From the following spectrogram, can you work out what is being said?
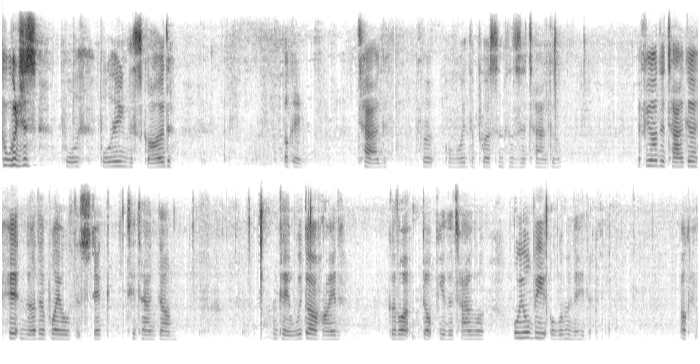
We're just bull bullying the squad. Okay. Tag. For avoid the person who's a tagger. If you're the tagger, hit another player with a stick to tag them. Okay, we gotta hide. Good luck, don't be the tagger, or you'll be eliminated. Okay.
